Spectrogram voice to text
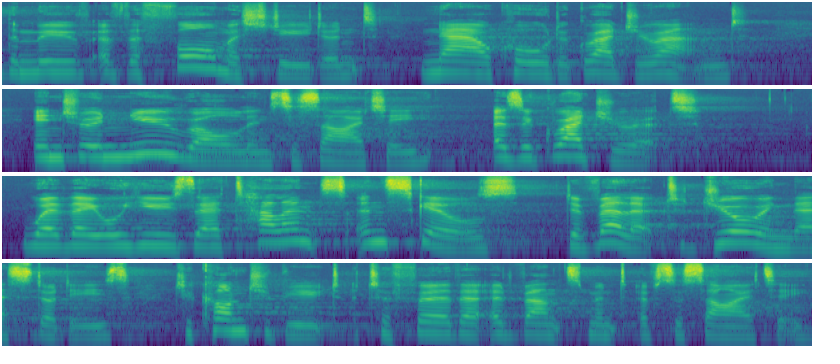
the move of the former student, now called a graduand, into a new role in society as a graduate, where they will use their talents and skills developed during their studies to contribute to further advancement of society.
